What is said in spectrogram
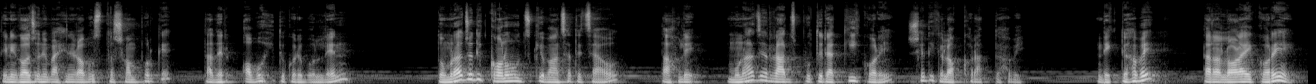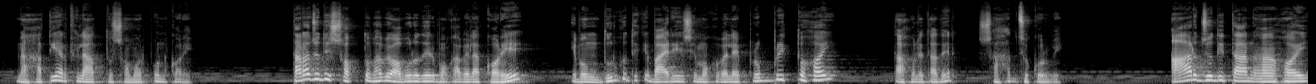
তিনি গজনী বাহিনীর অবস্থা সম্পর্কে তাদের অবহিত করে বললেন, তোমরা যদি কনৌজকে বাঁচাতে চাও, তাহলে মুনাজের রাজপুতেরা কি করে সেদিকে লক্ষ্য রাখতে হবে। দেখতে হবে তারা লড়াই করে না হাতিয়ার ফেলে আত্মসমর্পণ করে। তারা যদি শক্তভাবে অবরোধের মোকাবেলা করে এবং দুর্গ থেকে বাইরে এসে মোকাবেলায় প্রবৃত্ত হয়, তাহলে তাদের সাহায্য করবে। আর যদি তা না হয়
